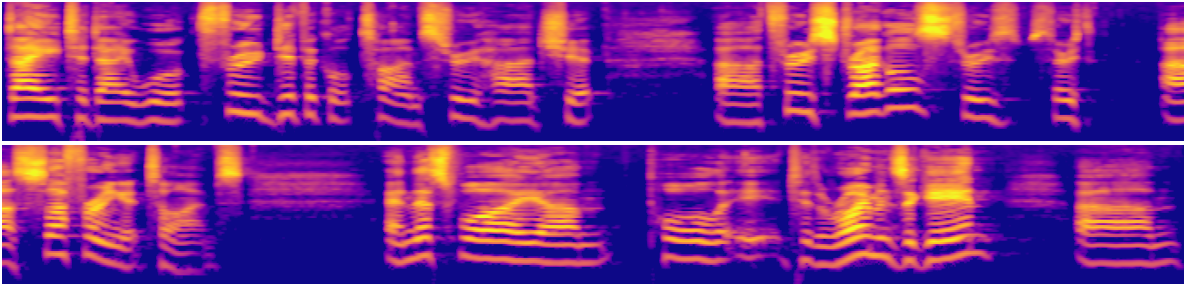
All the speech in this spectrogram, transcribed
day to day work through difficult times, through hardship, uh, through struggles, through, through uh, suffering at times. And that's why um, Paul, eh, to the Romans again, um,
